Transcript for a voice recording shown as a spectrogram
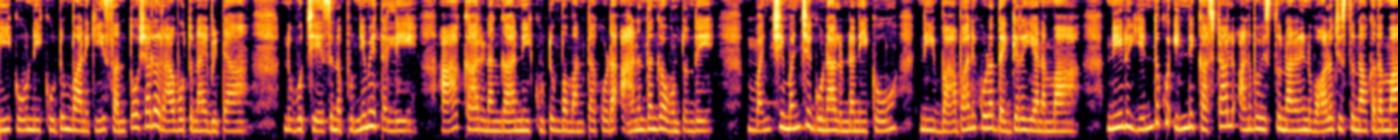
నీకు నీ కుటుంబానికి సంతోషాలు రాబోతున్నాయి బిడ్డ. నువ్వు చేసిన పుణ్యమే తల్లి. ఆ కారణంగా నీ కుటుంబం అంతా కూడా ఆనందంగా ఉంటుంది. మంచి మంచి గుణాలున్న నీకు నీ బాబాని కూడా దగ్గరయ్యానమ్మా. నేను ఎందుకు ఇన్ని కష్టాలు అనుభవిస్తున్నానని నువ్వు ఆలోచిస్తున్నావు కదమ్మా?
